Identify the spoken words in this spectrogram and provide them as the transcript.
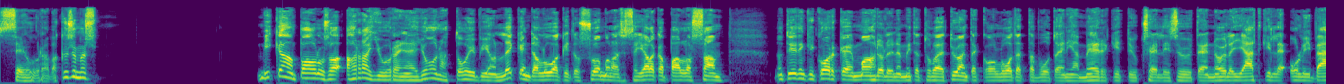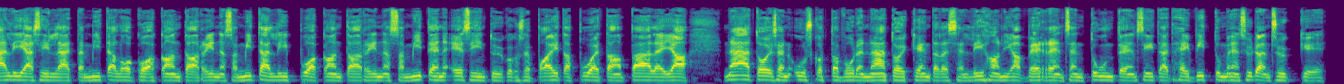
Seuraava kysymys. Mikä on Paulus Arajuuren ja Joona Toivion legendaluokitus suomalaisessa jalkapallossa? No tietenkin korkein mahdollinen, mitä tulee työntekoon, luotettavuuteen ja merkityksellisyyteen. Noille jätkille oli väliä sillä, että mitä logoa kantaa rinnassa, mitä lippua kantaa rinnassa, miten esiintyy, koko se paita puetaan päälle ja nää toi sen uskottavuuden, nää toi kentälle sen lihan ja veren, sen tunteen siitä, että hei vittu meidän sydän sykkii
